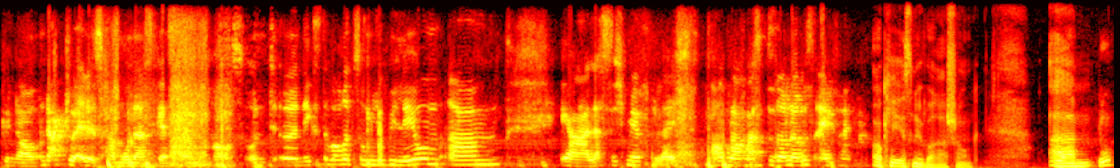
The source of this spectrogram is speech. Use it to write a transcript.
Genau. Und aktuell ist Harmonas gestern raus. Und äh, nächste Woche zum Jubiläum, ähm, ja, lasse ich mir vielleicht auch noch was Besonderes einfallen. Okay, ist eine Überraschung. Ähm, du,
